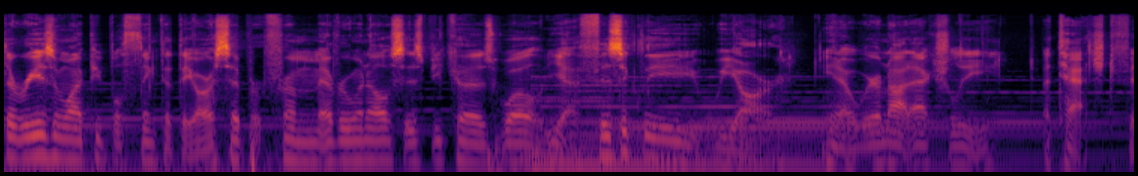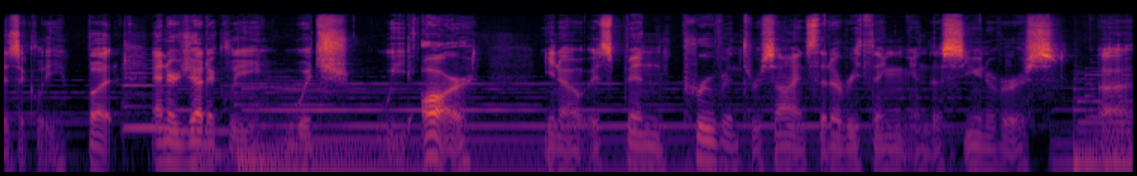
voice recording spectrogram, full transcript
the reason why people think that they are separate from everyone else is because, well, yeah, physically we are. You know, we're not actually attached physically, but energetically, which we are, you know, it's been proven through science that everything in this universe uh,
